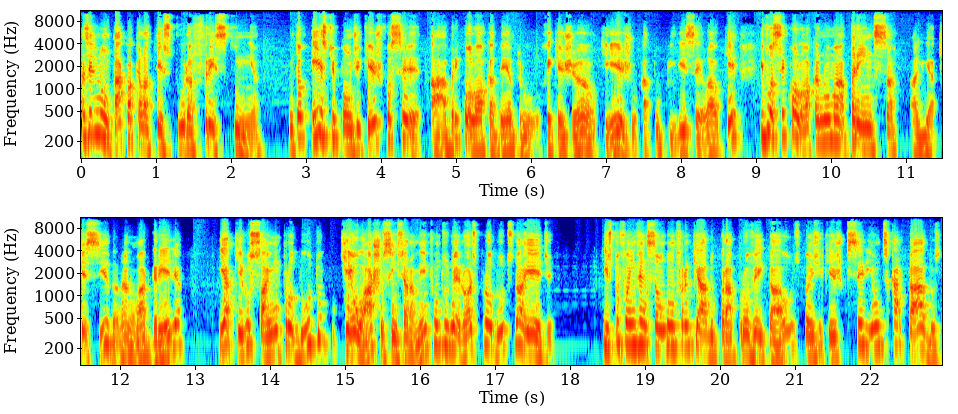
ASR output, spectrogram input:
mas ele não está com aquela textura fresquinha. Então, este pão de queijo você abre, coloca dentro requeijão, queijo, catupiry, sei lá o quê, e você coloca numa prensa ali aquecida, né, numa grelha, e aquilo sai um produto que eu acho, sinceramente, um dos melhores produtos da rede. Isto foi invenção de um franqueado para aproveitar os pães de queijo que seriam descartados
